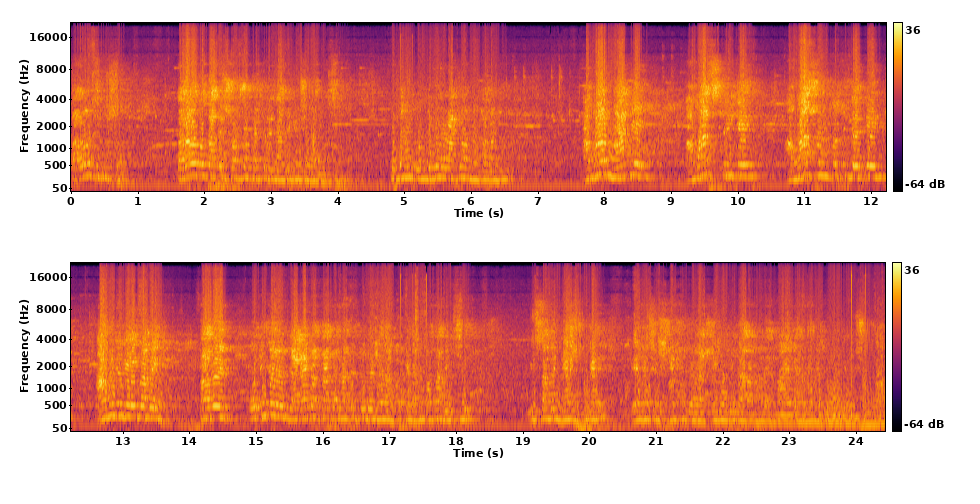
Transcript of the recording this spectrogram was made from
তারাও চিকিৎসক। তারাও তো তাদের স্বর্ণ ক্ষেত্রে জাতিকে সেবা দিচ্ছে। তো আমি বন্দি করে রাখলাম না তারা আমার মাকে, আমার স্ত্রীকে, আমার সম্পত্তিদেরকে আমি যদি এইভাবে তাদের অধিকারের জায়গাটা তাদের হাতে তুলে দেওয়া আমি কথা দিচ্ছি। ইসলামের দেশ হলে এদেশের শাসকেরা সেই অধিকার আমাদের মায়েদের হাতে তুলে দেবেন সম্ভব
